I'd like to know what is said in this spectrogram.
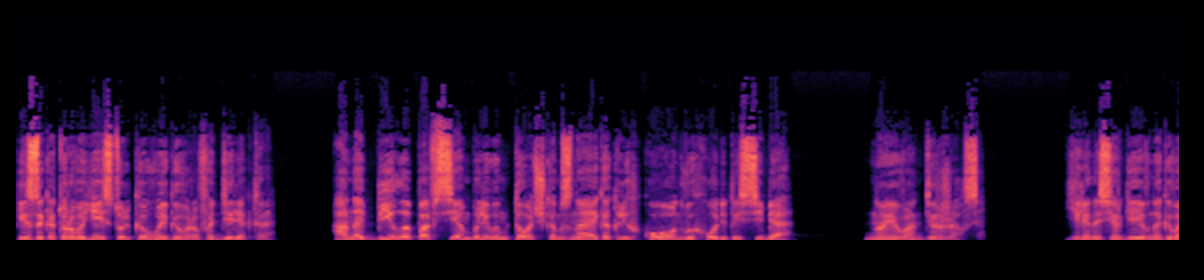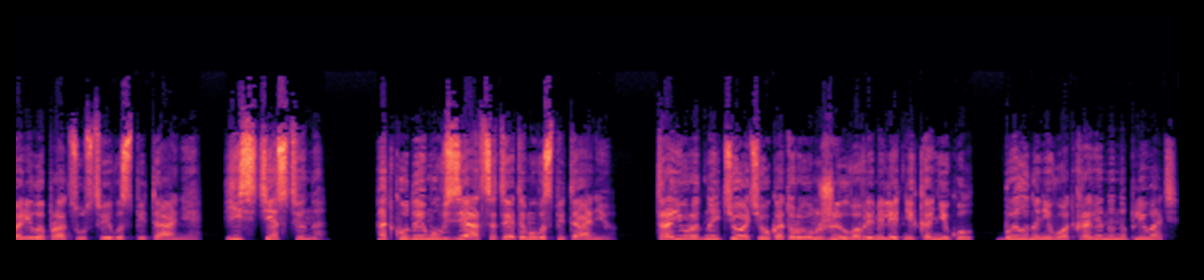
из-за которого есть столько выговоров от директора. Она била по всем болевым точкам, зная, как легко он выходит из себя. Но Иван держался. Елена Сергеевна говорила про отсутствие воспитания. Естественно. Откуда ему взяться-то этому воспитанию? Троюродной тете, у которой он жил во время летних каникул, было на него откровенно наплевать.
